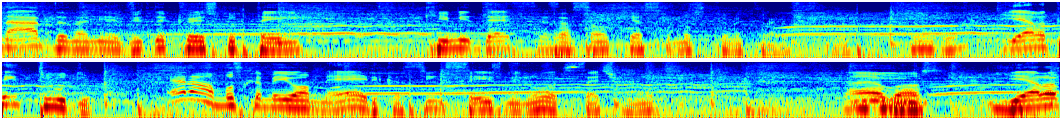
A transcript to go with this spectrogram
nada na minha vida que eu escutei que me desse a sensação que essa música me traz. Uhum. E ela tem tudo. Era uma música meio América, assim, 6 minutos, 7 minutos. Ah, eu gosto. E ela,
